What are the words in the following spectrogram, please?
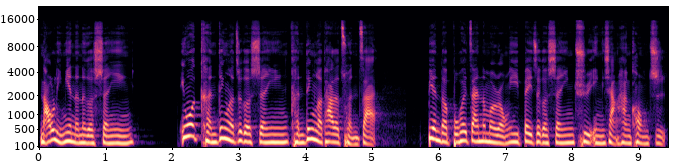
脑里面的那个声音，因为肯定了这个声音，肯定了它的存在，变得不会再那么容易被这个声音去影响和控制，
